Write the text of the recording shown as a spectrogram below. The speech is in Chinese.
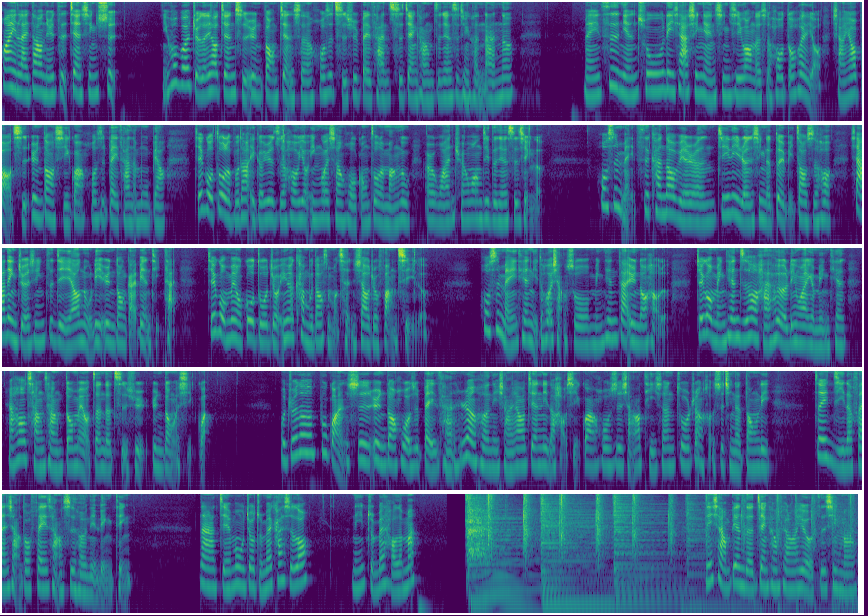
欢迎来到女子健心室。你会不会觉得要坚持运动健身，或是持续备餐吃健康这件事情很难呢？每一次年初立下新年新希望的时候，都会有想要保持运动习惯或是备餐的目标。结果做了不到一个月之后，又因为生活工作的忙碌而完全忘记这件事情了。或是每次看到别人激励人心的对比照之后，下定决心自己也要努力运动改变体态。结果没有过多久，因为看不到什么成效就放弃了；或是每一天你都会想说明天再运动好了，结果明天之后还会有另外一个明天，然后常常都没有真的持续运动的习惯。我觉得不管是运动或者是备餐，任何你想要建立的好习惯，或是想要提升做任何事情的动力，这一集的分享都非常适合你聆听。那节目就准备开始喽，你准备好了吗？你想变得健康、漂亮又有自信吗？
